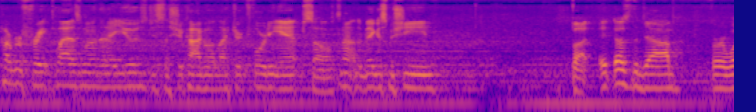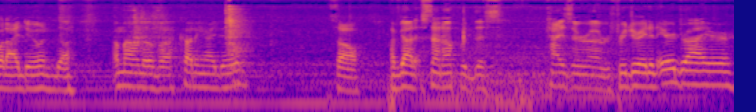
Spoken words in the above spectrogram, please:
Harbor Freight plasma that I use, just a Chicago Electric 40 amp, so it's not the biggest machine, but it does the job for what I do and the amount of uh, cutting I do. So I've got it set up with this Kaiser uh, refrigerated air dryer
